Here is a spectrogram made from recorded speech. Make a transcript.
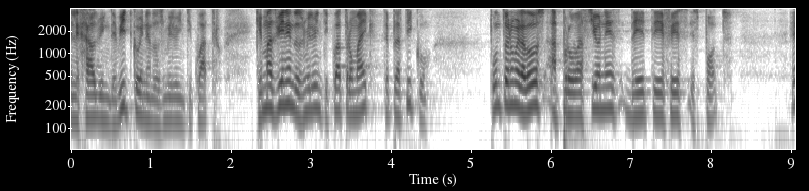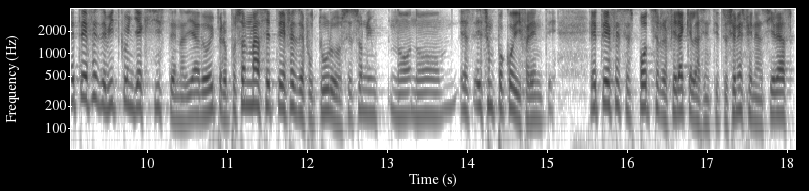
el halving de Bitcoin en 2024. ¿Qué más viene en 2024, Mike? Te platico. Punto número dos, aprobaciones de ETFs spot. ETFs de Bitcoin ya existen a día de hoy, pero pues son más ETFs de futuros. Eso no, no, es, es, un poco diferente. ETFs spot se refiere a que las instituciones financieras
